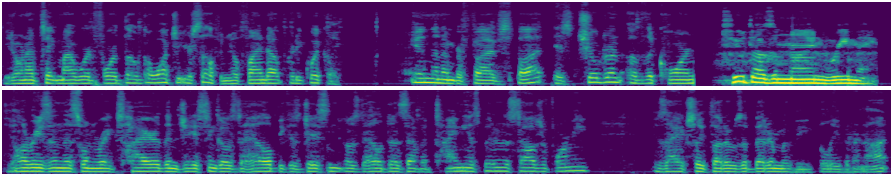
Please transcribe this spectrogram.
You don't have to take my word for it, though. Go watch it yourself, and you'll find out pretty quickly. In the number five spot is Children of the Corn 2009 remake. The only reason this one ranks higher than Jason Goes to Hell, because Jason Goes to Hell does have a tiniest bit of nostalgia for me, is I actually thought it was a better movie, believe it or not.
